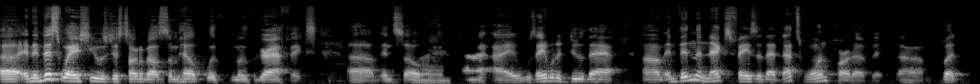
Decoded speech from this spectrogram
uh, and in this way, she was just talking about some help with, with graphics. Um, and so right. I, I, was able to do that. Um, and then the next phase of that, that's one part of it. Um, but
